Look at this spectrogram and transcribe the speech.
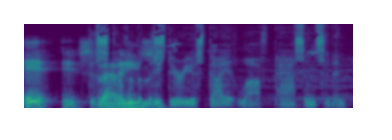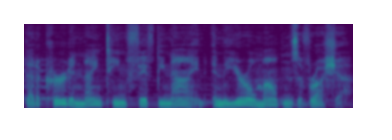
it. It's Discover that easy. the mysterious Dyatlov Pass incident that occurred in 1959 in the Ural Mountains of Russia.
